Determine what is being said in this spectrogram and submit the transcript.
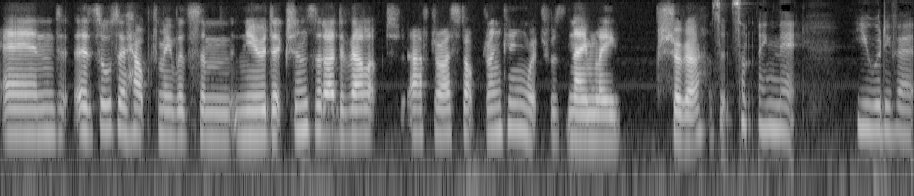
And it's also helped me with some new addictions that I developed after I stopped drinking which was namely sugar. Is it something that you would ever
